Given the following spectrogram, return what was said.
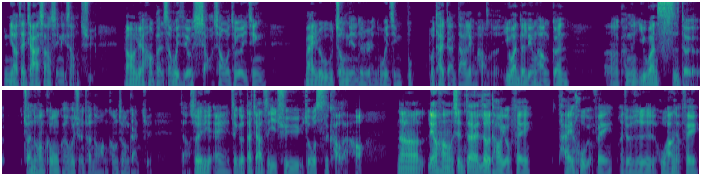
你要再加上行李上去。然后联航本身位置又小，像我这个已经迈入中年的人，我已经不不太敢搭联航了。一万的联航跟呃，可能一万四的传统航空，我可能会选传统航空这种感觉，这样，所以，哎、这个大家自己去做思考啦。哈。那联航现在乐桃有飞，台虎有飞，那就是虎航有飞，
